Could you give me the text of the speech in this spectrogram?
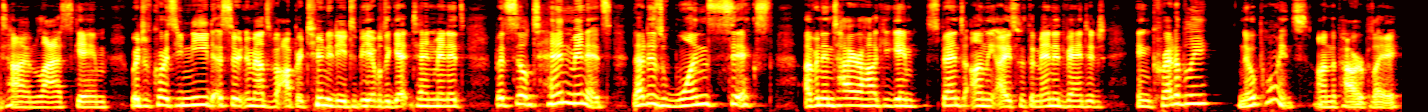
time last game, which of course you need a certain amount of opportunity to be able to get 10 minutes, but still 10 minutes, that is one sixth of an entire hockey game spent on the ice with the men advantage. Incredibly, no points on the power play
